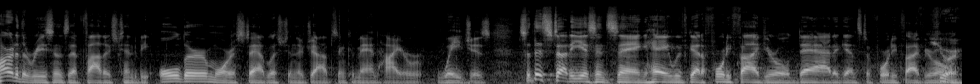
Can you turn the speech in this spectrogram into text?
Part of the reason is that fathers tend to be older, more established in their jobs, and command higher wages. So this study isn't saying, hey, we've got a 45 year old dad against a 45 year old Sure.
